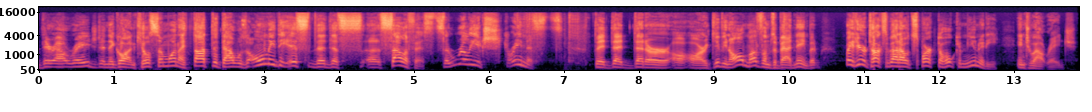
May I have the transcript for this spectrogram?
they're outraged and they go out and kill someone. I thought that that was only the the the uh, Salafists, the really extremists that that that are are giving all Muslims a bad name. But right here it talks about how it sparked the whole community into outrage.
